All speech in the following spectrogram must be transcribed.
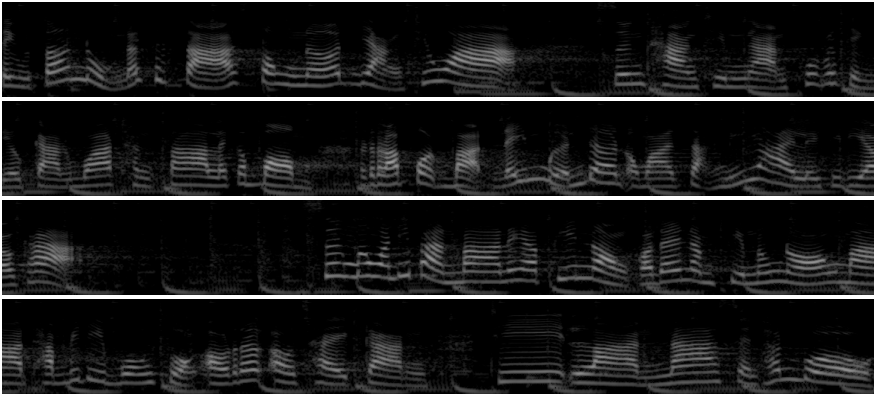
ติวเตอร์หนุ่มนักศึกษาทรงเนิร์ดอย่างที่ว่า ซึ่งทางทีมงานพูดเป็นเสียงเดียวกันว่าทั้งต้าและก็บอม รับบทบาทได้เหมือนเดินออกมาจากนิยายเลยทีเดียวค่ะ ซึ่งเมื่อวันที่ผ่านมานะคะพี่หน่องก็ได้นำทีมน้องๆ มาทำพิธีบวงสรวงเอาเลิกเอาชัยกัน ที่ลานหน้าเซ็นทรัลเวิลด์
